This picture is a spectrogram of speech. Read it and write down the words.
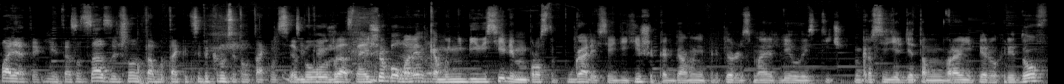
понятно, какие-то ассоциации, что он там вот так вот себе крутит вот так вот. Это было ужасно. А еще был момент, да. когда мы не бивисили, мы просто пугали всех детишек, когда мы приперлись смотреть Лило и Стич. Мы как раз сидели где-то там в районе первых рядов,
